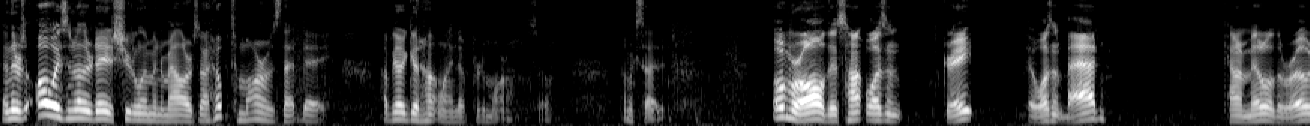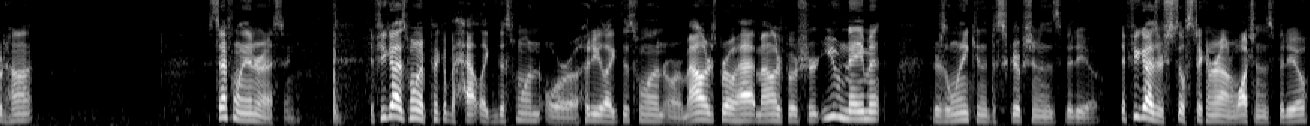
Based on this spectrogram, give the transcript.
And there's always another day to shoot a limit of mallards. And I hope tomorrow's that day. I've got a good hunt lined up for tomorrow, so I'm excited. Overall, this hunt wasn't great it wasn't bad. Kind of middle of the road hunt. It's definitely interesting. If you guys want to pick up a hat like this one, or a hoodie like this one, or a Mallards Bro hat, Mallards Bro shirt, you name it, there's a link in the description of this video. If you guys are still sticking around and watching this video,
